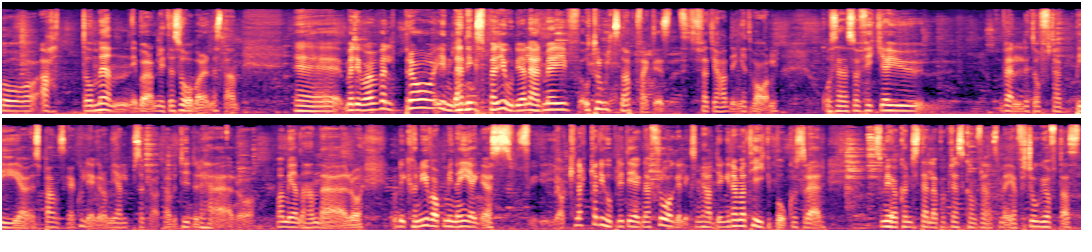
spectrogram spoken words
och att och men i början, lite så var det nästan. Eh, men det var en väldigt bra inlärningsperiod. Jag lärde mig otroligt snabbt faktiskt, för att jag hade inget val. Och sen så fick jag ju väldigt ofta be spanska kollegor om hjälp såklart. Vad betyder det här och vad menar han där? Och, och det kunde ju vara på mina egna, jag knackade ihop lite egna frågor liksom. Jag hade ju en grammatikbok och sådär som jag kunde ställa på presskonferenser men jag förstod ju oftast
